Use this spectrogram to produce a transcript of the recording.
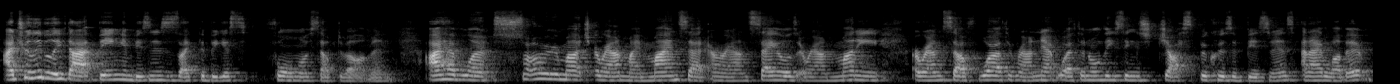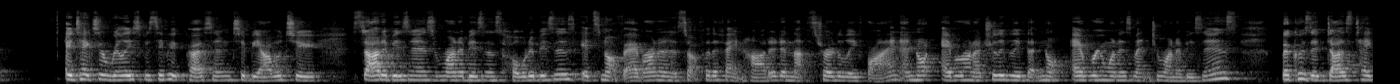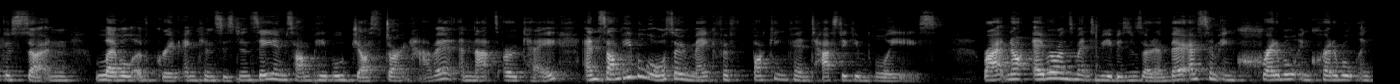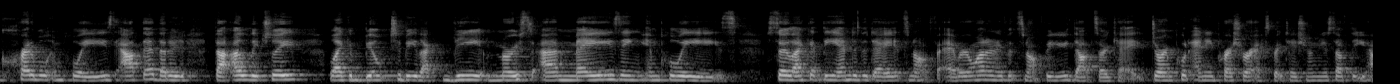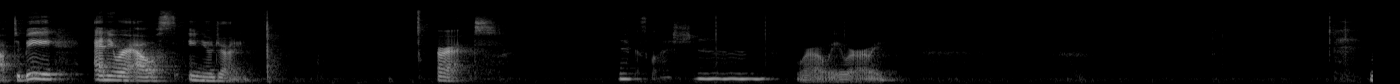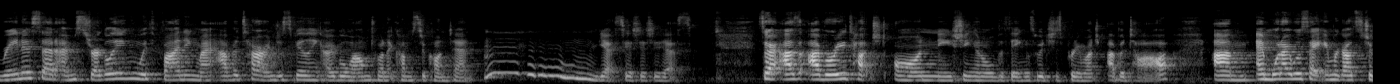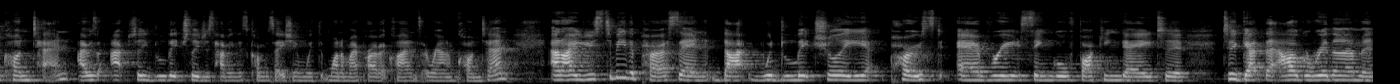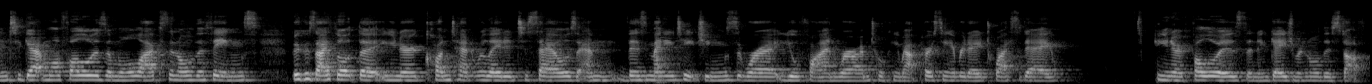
I truly believe that being in business is like the biggest form of self development. I have learned so much around my mindset, around sales, around money, around self worth, around net worth, and all these things just because of business. And I love it it takes a really specific person to be able to start a business, run a business, hold a business. It's not for everyone and it's not for the faint hearted, and that's totally fine. And not everyone, I truly believe that not everyone is meant to run a business because it does take a certain level of grit and consistency, and some people just don't have it, and that's okay. And some people also make for fucking fantastic employees right? Not everyone's meant to be a business owner. There are some incredible, incredible, incredible employees out there that are that are literally like built to be like the most amazing employees. So like at the end of the day, it's not for everyone, and if it's not for you, that's okay. Don't put any pressure or expectation on yourself that you have to be anywhere else in your journey. All right. Next question. Where are we? Where are we? Rena said, I'm struggling with finding my avatar and just feeling overwhelmed when it comes to content. Mm-hmm. Yes, yes, yes, yes. So as I've already touched on niching and all the things, which is pretty much avatar. Um, and what I will say in regards to content, I was actually literally just having this conversation with one of my private clients around content. And I used to be the person that would literally post every single fucking day to to get the algorithm and to get more followers and more likes and all the things because I thought that, you know, content related to sales and there's many teachings where you'll find where I'm talking about posting every day, twice a day, you know, followers and engagement and all this stuff.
